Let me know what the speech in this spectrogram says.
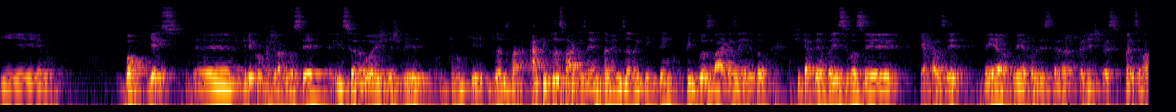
E Bom, e é isso. É, o que eu queria compartilhar com você, isso era hoje. Deixa eu ver o que, o que duas vagas. Ah, tem duas vagas, né? Emo tá me avisando aqui que tem, tem duas vagas ainda, então fique atento aí se você quer fazer. Venha, venha fazer esse treinamento com a gente, que vai fazer uma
